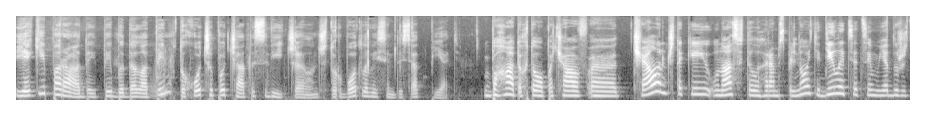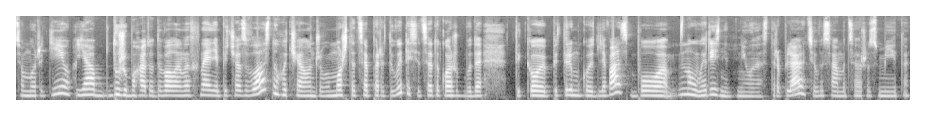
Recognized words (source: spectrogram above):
Які поради ти би дала тим, хто хоче почати свій челендж Турботливий 75? Багато хто почав е, челендж такий у нас в телеграм-спільноті, ділиться цим. Я дуже цьому радію. Я дуже багато давала натхнення під час власного челенджу. Ви можете це передивитися. Це також буде такою підтримкою для вас, бо ну різні дні у нас трапляються, ви саме це розумієте.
